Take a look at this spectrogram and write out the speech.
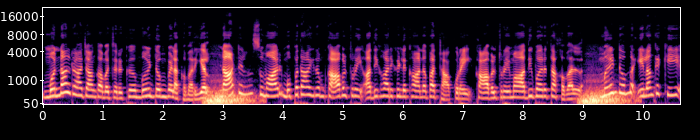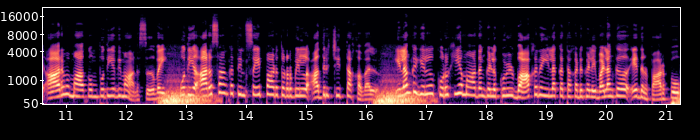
முன்னாள் ராஜாங்க அமைச்சருக்கு மீண்டும் விளக்கமறியல். நாட்டில் சுமார் முப்பதாயிரம் காவல்துறை அதிகாரிகளுக்கான பற்றாக்குறை. காவல்துறை மா அதிபர் தகவல். மீண்டும் இலங்கைக்கு ஆரம்பமாகும் புதிய விமான சேவை. புதிய அரசாங்கத்தின் செயற்பாடு தொடர்பில் அதிர்ச்சி தகவல். இலங்கையில் குறுகிய மாதங்களுக்குள் வாகன இலக்க தகடுகளை வழங்க எதிர்பார்ப்பு.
